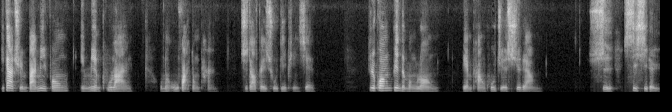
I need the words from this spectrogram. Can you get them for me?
一大群白蜜蜂迎面扑来，我们无法动弹，直到飞出地平线。日光变得朦胧，脸庞忽觉湿凉，是细细的雨。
